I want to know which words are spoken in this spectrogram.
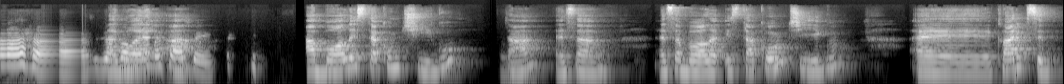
Aham, já Agora, vamos começar a, bem. A bola está contigo, tá? Essa, essa bola está contigo. É, claro que você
